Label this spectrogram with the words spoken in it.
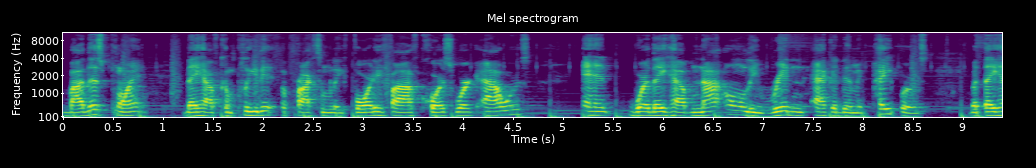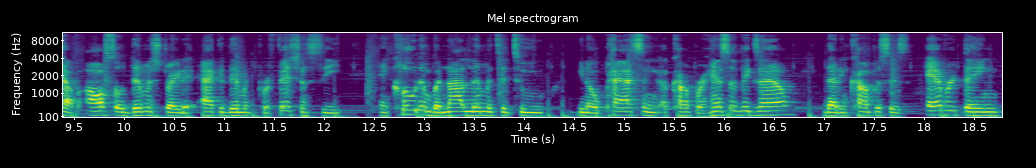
By this point, they have completed approximately 45 coursework hours and where they have not only written academic papers, but they have also demonstrated academic proficiency, including but not limited to, you know, passing a comprehensive exam that encompasses everything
